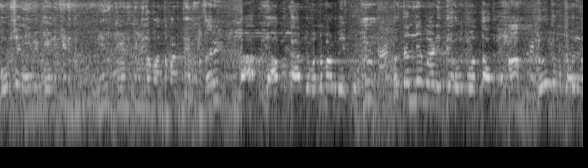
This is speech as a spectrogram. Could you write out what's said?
ಬಹುಶಃ ನೀವು ಕೇಳಿ ತಿಳಿದು ನೀವು ಕೇಳಿ ತಿಳಿದವ ಅಂತ ಮಾಡ್ತೇನೆ. ಸರಿ. ಯಾರು ಯಾವ ಕಾರ್ಯವನ್ನು ಮಾಡಬೇಕು? ಅದನ್ನೇ ಮಾಡಿದ್ದೆ ಹೌದು ಅಂತಾದ್ರೆ. ಲೋಕಮುಖದಲ್ಲಿ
